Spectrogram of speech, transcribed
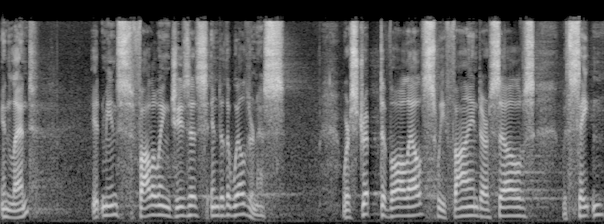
In Lent, it means following Jesus into the wilderness, where stripped of all else, we find ourselves with Satan,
